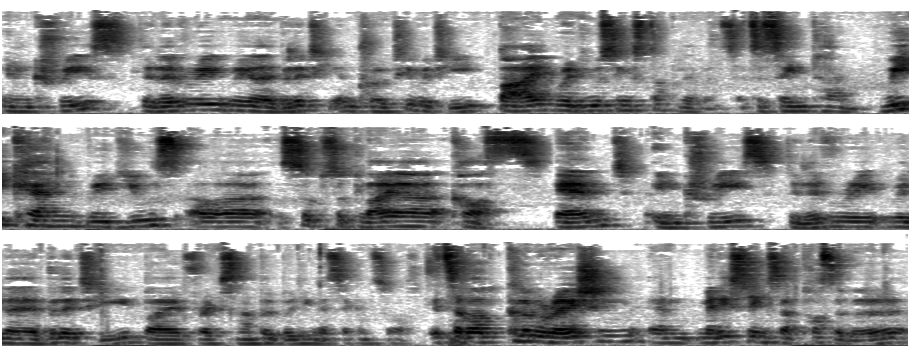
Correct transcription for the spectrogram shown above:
increase delivery reliability and productivity by reducing stock levels at the same time. We can reduce our sub-supplier costs and increase delivery reliability by, for example, building a second source. It's about collaboration and many things are possible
